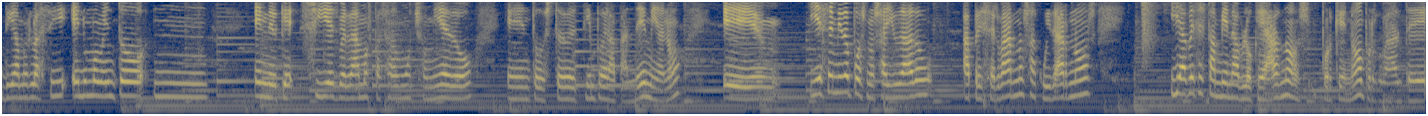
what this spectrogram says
digámoslo así, en un momento mm, en el que sí es verdad hemos pasado mucho miedo en todo este tiempo de la pandemia, ¿no? Eh, y ese miedo pues nos ha ayudado a preservarnos, a cuidarnos y a veces también a bloquearnos, ¿por qué no? Porque ante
